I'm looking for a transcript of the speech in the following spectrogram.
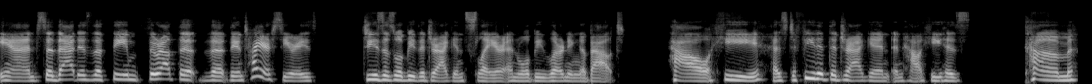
And so that is the theme throughout the, the, the entire series. Jesus will be the dragon slayer, and we'll be learning about how he has defeated the dragon and how he has come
